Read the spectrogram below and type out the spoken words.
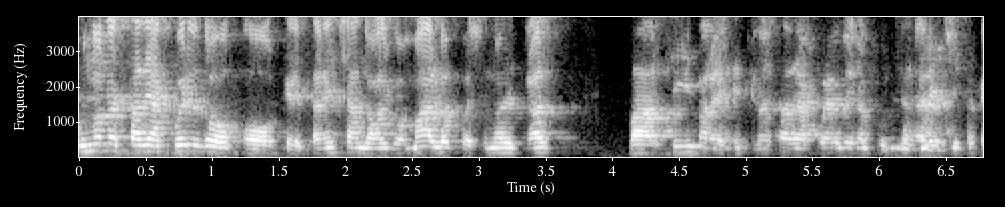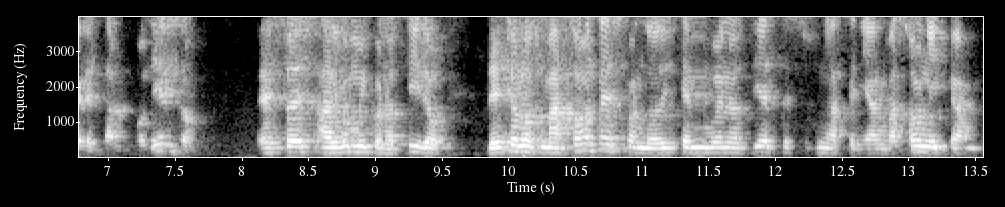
uno no está de acuerdo o que le están echando algo malo, pues uno detrás va así para decir que no está de acuerdo y no funciona el hechizo que le están poniendo. Esto es algo muy conocido. De hecho, los masones, cuando dicen buenos días, eso es una señal masónica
